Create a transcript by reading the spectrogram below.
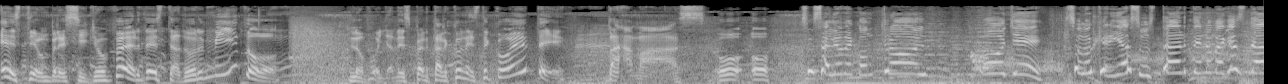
Este hombrecillo verde está dormido. Lo voy a despertar con este cohete. ¡Vamos! ¡Oh, oh! ¡Se salió de control! ¡Oye! ¡Solo quería asustarte! ¡No me hagas nada!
